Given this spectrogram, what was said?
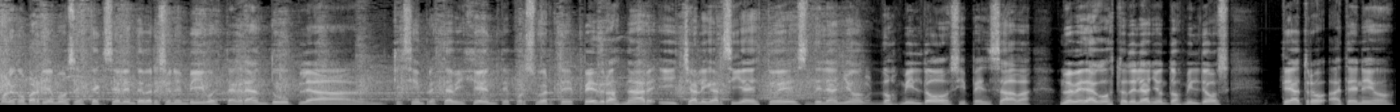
Bueno, compartíamos esta excelente versión en vivo, esta gran dupla que siempre está vigente, por suerte. Pedro Aznar y Charlie García, esto es del año 2002, y pensaba, 9 de agosto del año 2002, Teatro Ateneo.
